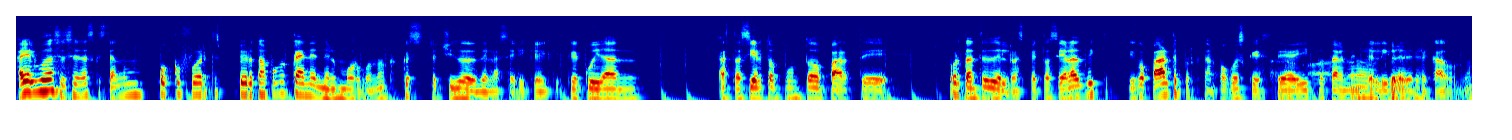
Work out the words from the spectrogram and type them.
hay algunas escenas que están un poco fuertes, pero tampoco caen en el morbo, ¿no? Creo que eso está chido de la serie, que, que cuidan hasta cierto punto parte importante del respeto hacia las víctimas. Digo parte porque tampoco es que esté ahí totalmente libre de pecado, ¿no?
